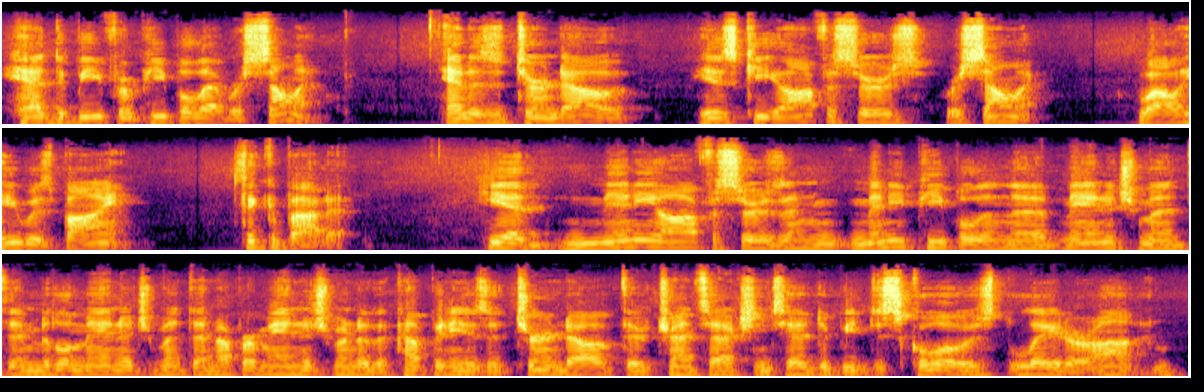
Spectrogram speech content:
had to be from people that were selling. And as it turned out, his key officers were selling while he was buying. Think about it he had many officers and many people in the management and middle management and upper management of the company. As it turned out, their transactions had to be disclosed later on.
